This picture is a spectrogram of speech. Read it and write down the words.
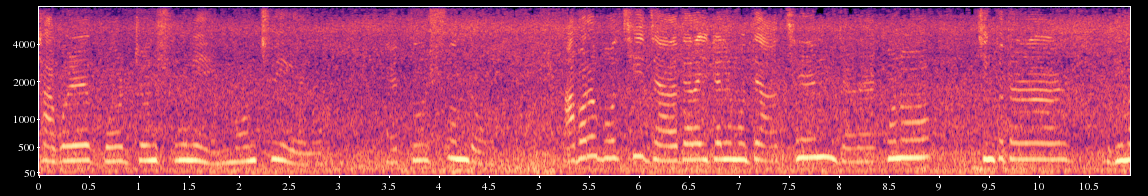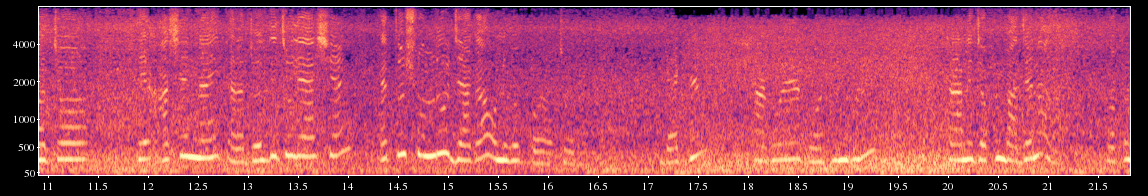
সাগরের গর্জন শুনে মন ছুঁয়ে গেল। এত সুন্দর। আবারও বলছি, যারা যারা ইটালির মধ্যে আছেন, যারা এখনও চিঙ্কতারার হিমাচলে আসেন নাই, তারা জলদি চলে আসেন। এত সুন্দর জায়গা অনুভব করার জন্য। দেখেন, সাগরের গর্জনগুলি। প্রাণে যখন বাজে না তখন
